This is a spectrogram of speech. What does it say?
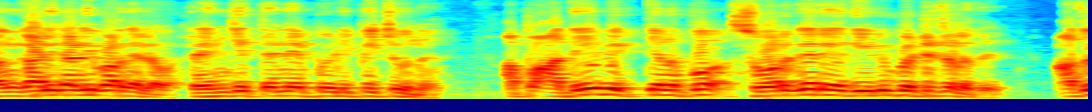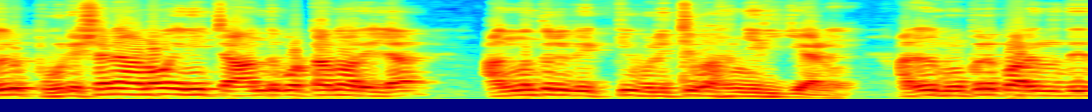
ബംഗാളി നടി പറഞ്ഞല്ലോ രഞ്ജിത്ത് തന്നെ പീഡിപ്പിച്ചു എന്ന് അപ്പൊ അതേ വ്യക്തിയാണ് ഇപ്പോ സ്വർഗരതിയിലും പെട്ടിട്ടുള്ളത്. അതൊരു പുരുഷനാണോ ഇനി ചാന്ത് പൊട്ടാന്നോ അറിയില്ല. അങ്ങനത്തെ ഒരു വ്യക്തി വിളിച്ചു പറഞ്ഞിരിക്കുകയാണ്. അതായത് മൂപ്പര് പറയുന്നത്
